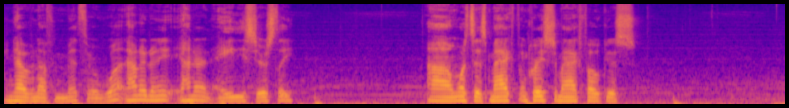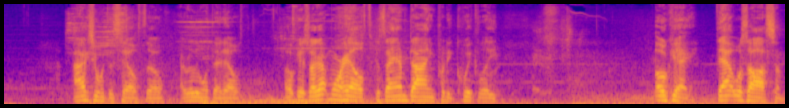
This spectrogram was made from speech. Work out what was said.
You have enough myth or what? 180, 180 seriously? Um, what's this? Max increase your max focus. I actually want this health though. I really want that health. Okay, so I got more health because I am dying pretty quickly. Okay, that was awesome.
